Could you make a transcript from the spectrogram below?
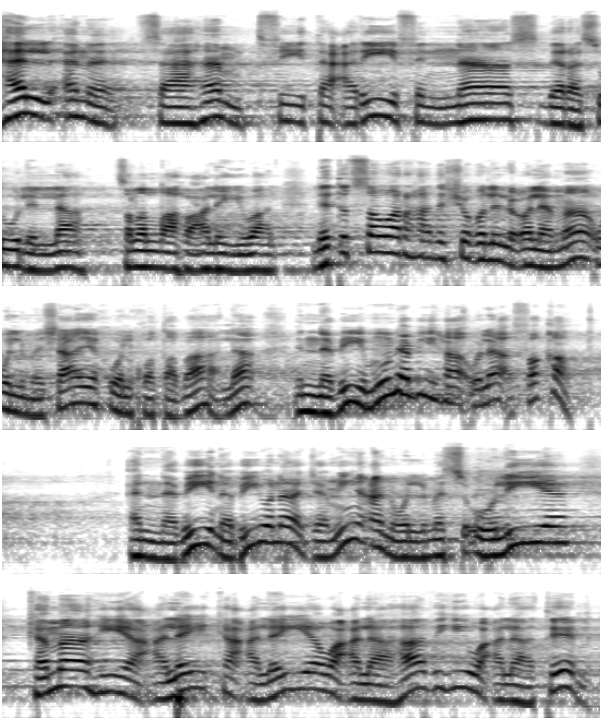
هل أنا ساهمت في تعريف الناس برسول الله صلى الله عليه وآله؟ لا تتصور هذا شغل العلماء والمشايخ والخطباء؟ لا النبي مو نبي هؤلاء فقط. النبي نبينا جميعا والمسؤولية كما هي عليك علي وعلى هذه وعلى تلك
